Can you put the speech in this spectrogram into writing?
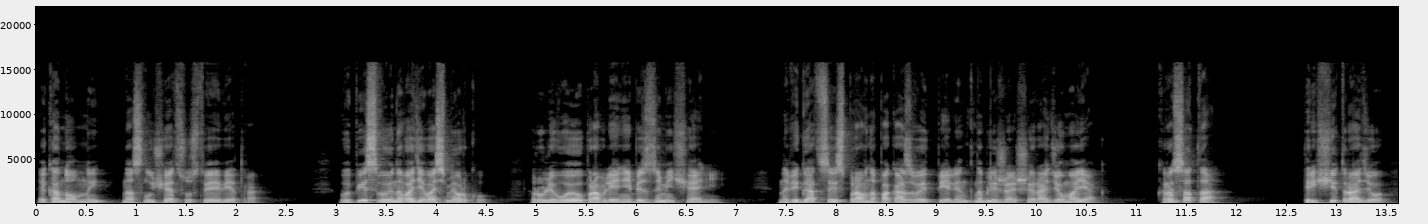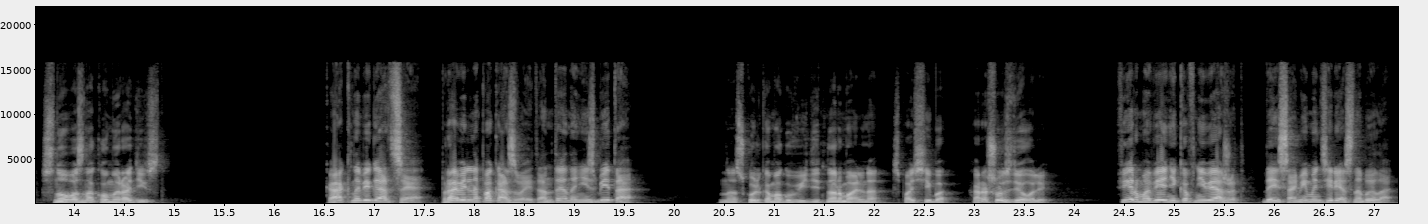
экономный, на случай отсутствия ветра. Выписываю на воде восьмерку, рулевое управление без замечаний. Навигация исправно показывает пеленг на ближайший радиомаяк. Красота! Трещит радио, снова знакомый радист. «Как навигация? Правильно показывает, антенна не сбита?» «Насколько могу видеть, нормально, спасибо. Хорошо сделали». Фирма веников не вяжет, да и самим интересно было».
